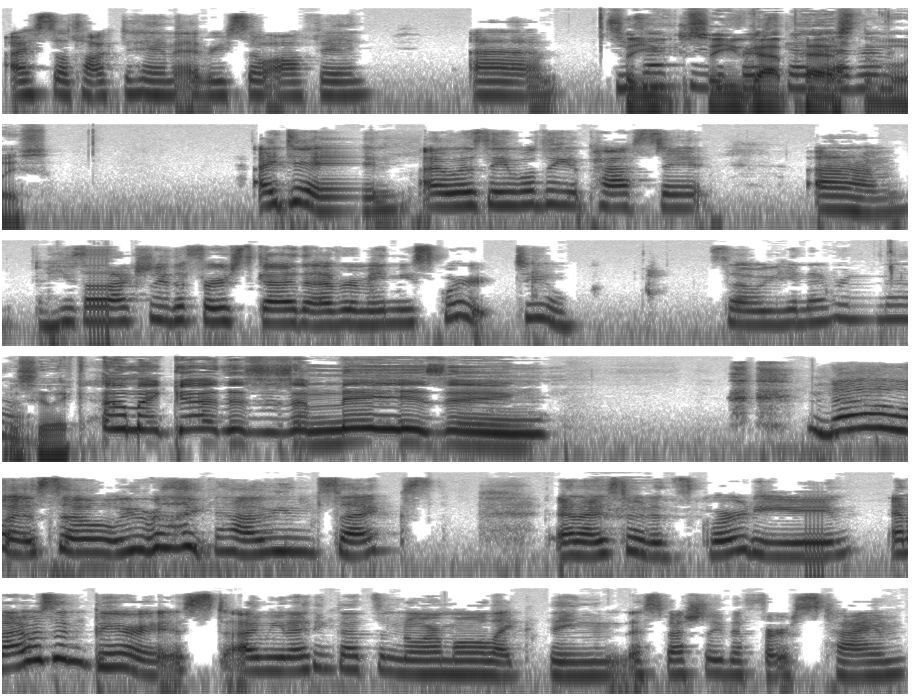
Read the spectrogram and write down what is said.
I still talk to him every so often. Um, So you so you got past the voice. I did. I was able to get past it. Um, he's actually the first guy that ever made me squirt too. So you never know. Was he like, oh my god, this is amazing? no, so we were like having sex and I started squirting and I was embarrassed. I mean, I think that's a normal like thing, especially the first time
